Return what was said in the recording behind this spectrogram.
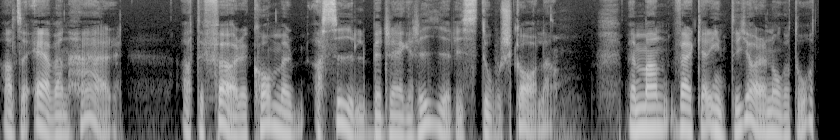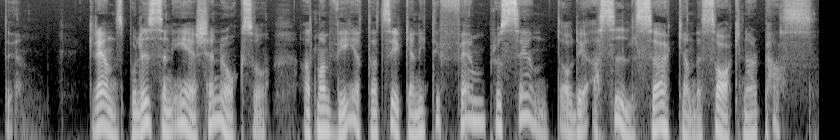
alltså även här att det förekommer asylbedrägerier i stor skala. Men man verkar inte göra något åt det. Gränspolisen erkänner också att man vet att cirka 95 procent av de asylsökande saknar pass.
